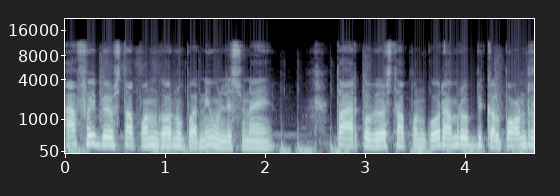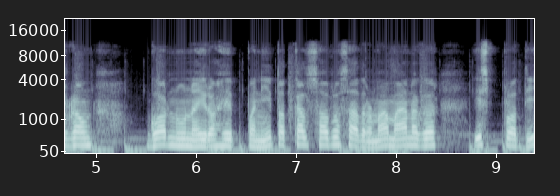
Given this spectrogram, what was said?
आफै व्यवस्थापन गर्नुपर्ने उनले सुनाए। तारको व्यवस्थापनको राम्रो विकल्प अन्डरग्राउन्ड गर्नु नै रहे पनि तत्काल सर्वसाधारणमा महानगर यसप्रति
